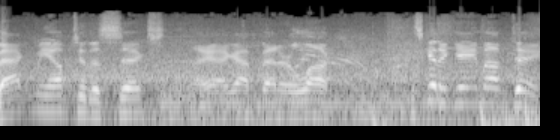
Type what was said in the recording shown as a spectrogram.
Back me up to the six. I, I got better luck. Let's get a game update.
